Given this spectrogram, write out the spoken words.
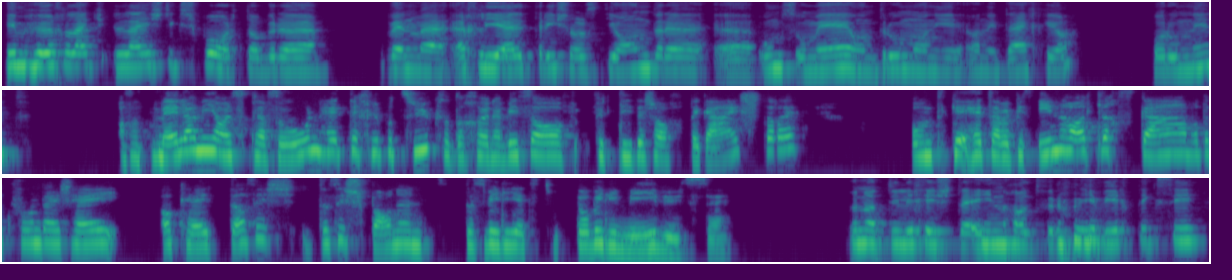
im Hochleistungssport, aber äh, wenn man ein bisschen älter ist als die anderen, äh, umso mehr und darum habe ich, habe ich gedacht, ja, warum nicht? Also Melanie als Person hätte dich überzeugt oder können wie so für die Leidenschaft begeistern. Und hat es auch etwas Inhaltliches gegeben, wo du gefunden hast, hey, okay, das ist, das ist spannend, das will ich jetzt, da will ich mehr wissen. Und natürlich ist der Inhalt für mich wichtig gewesen.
